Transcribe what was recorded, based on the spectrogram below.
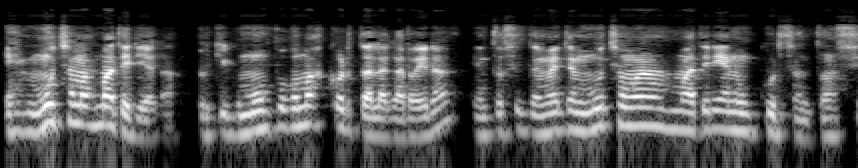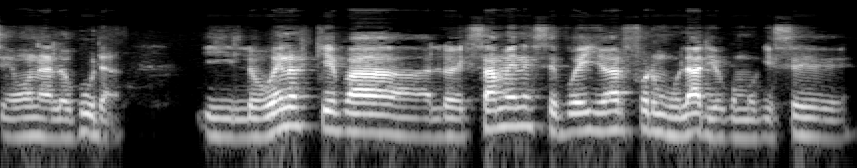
es mucha más materia porque como un poco más corta la carrera, entonces te meten mucho más materia en un curso, entonces es una locura. Y lo bueno es que para los exámenes se puede llevar formulario, como que se...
